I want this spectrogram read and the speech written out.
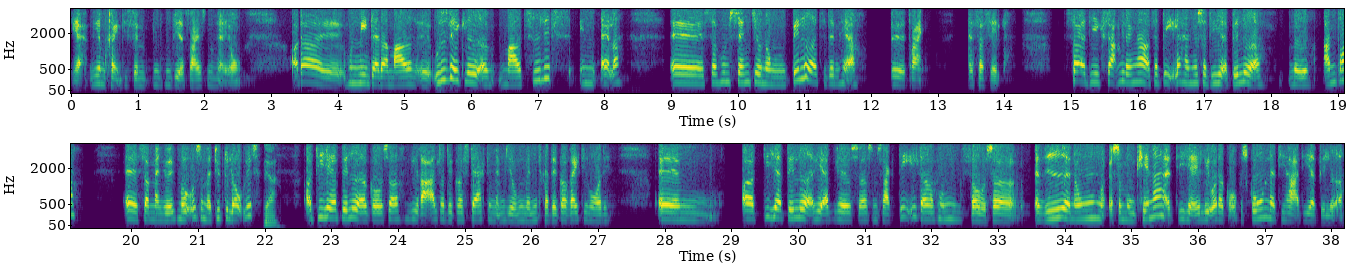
ja, lige omkring de 15. Hun bliver 16 nu her i år. Og der, øh, hun mente, at der er meget øh, udviklet og meget tidligt en alder. Øh, så hun sendte jo nogle billeder til den her øh, dreng af sig selv. Så er de ikke sammen længere, og så deler han jo så de her billeder med andre, øh, som man jo ikke må, som er dybt ulovligt. Ja. Og de her billeder går så viralt, og det går stærkt imellem de unge mennesker. Det går rigtig hurtigt. Øhm, og de her billeder her bliver jo så som sagt delt, og hun får så at vide af nogen, som hun kender, at de her elever, der går på skolen, at de har de her billeder.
